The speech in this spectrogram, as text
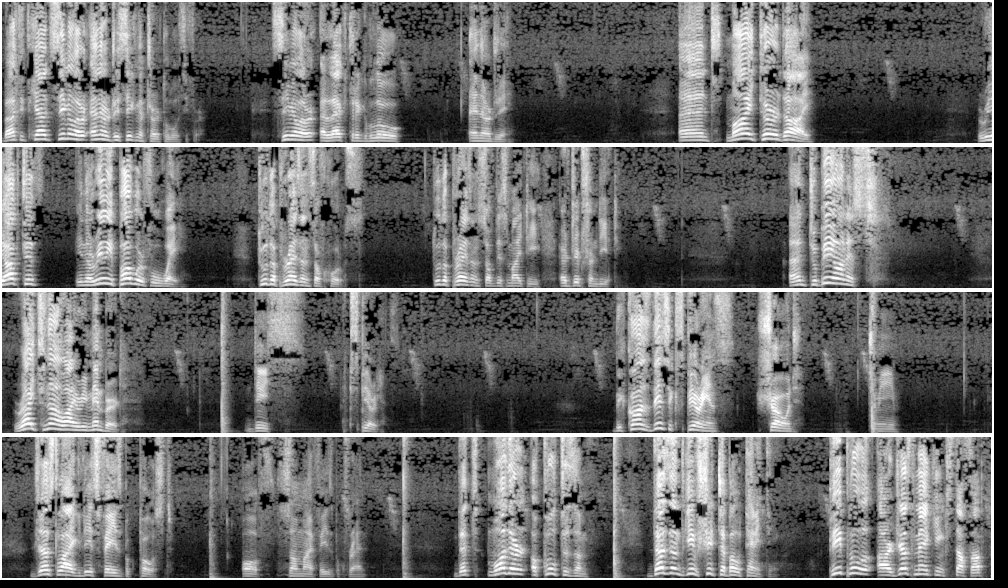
but it had similar energy signature to Lucifer. Similar electric blue energy and my third eye reacted in a really powerful way to the presence of Horus, to the presence of this mighty Egyptian deity. And to be honest, right now I remembered this experience. Because this experience showed to me just like this Facebook post of some my Facebook friend that modern occultism doesn't give shit about anything. People are just making stuff up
